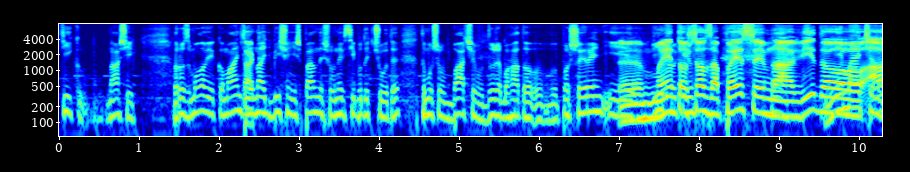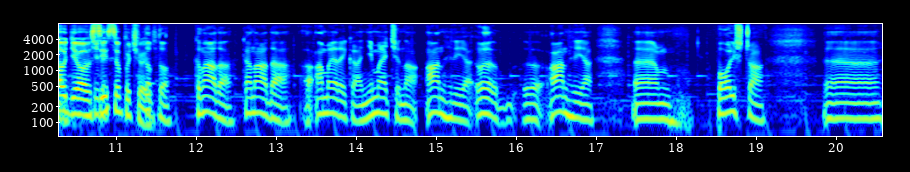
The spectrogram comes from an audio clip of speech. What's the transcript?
тій нашій розмові команді Так. я навіть більше ніж певний, що вони всі будуть чути, тому що бачив дуже багато поширень і Е, Ми то все записуємо Так. на відео, Німеччина. аудіо, всі Чи- все почують. Тобто Канада, Канада, Америка, Німеччина, Англія, е, е, Англія, ем, Польща. Е,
